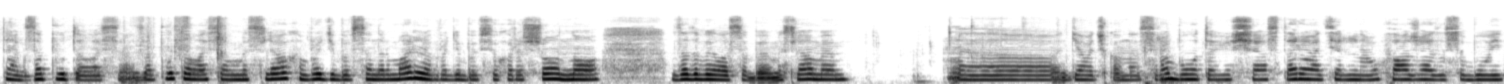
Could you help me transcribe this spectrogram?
Так, запуталася, запуталася в мислях. Вроді би все нормально, вроді би все хорошо, но задавила себе мислями. Э, Девочка у нас работающая, старательна, ухажує за собою,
